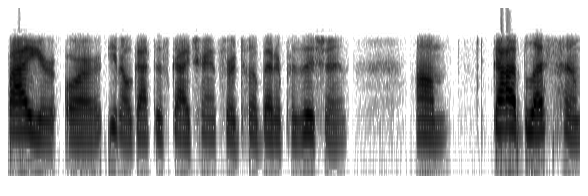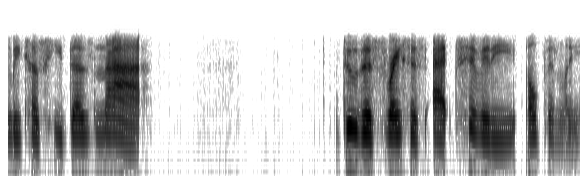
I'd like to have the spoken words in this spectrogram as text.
fired or, you know, got this guy transferred to a better position. Um, God bless him because he does not do this racist activity openly.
